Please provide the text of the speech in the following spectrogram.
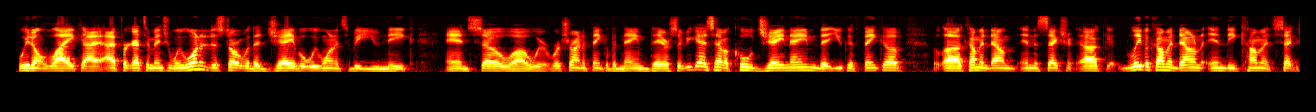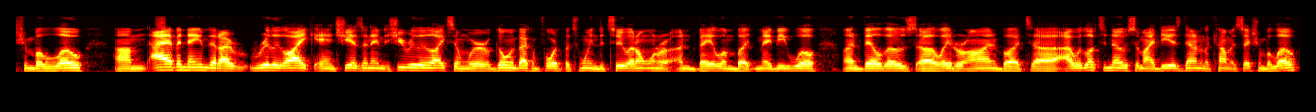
We don't like. I, I forgot to mention we wanted to start with a J, but we want it to be unique unique and so uh, we're, we're trying to think of a name there. So if you guys have a cool J name that you could think of, uh, comment down in the section. Uh, leave a comment down in the comment section below. Um, I have a name that I really like, and she has a name that she really likes, and we're going back and forth between the two. I don't want to unveil them, but maybe we'll unveil those uh, later on. But uh, I would love to know some ideas down in the comment section below,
